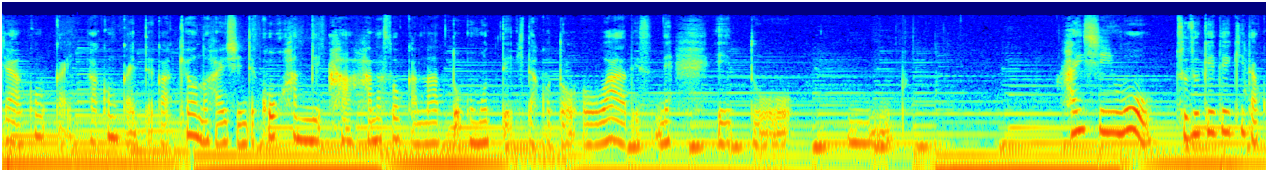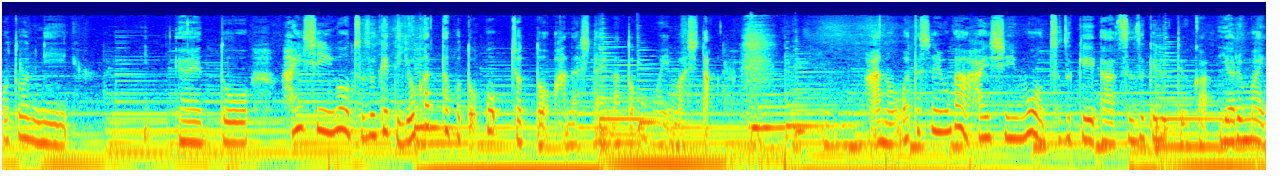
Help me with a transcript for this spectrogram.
じゃあ今回あ今回っていうか今日の配信で後半に話そうかなと思っていたことはですねえっ、ー、と、うん、配信を続けてきたことにえーと、配信を続けてよかったことをちょっと話したいなと思いました。あの私が配信を続けあ続けるっていうかやる前っ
